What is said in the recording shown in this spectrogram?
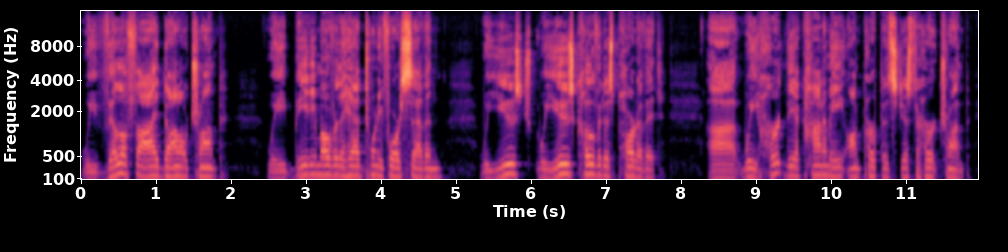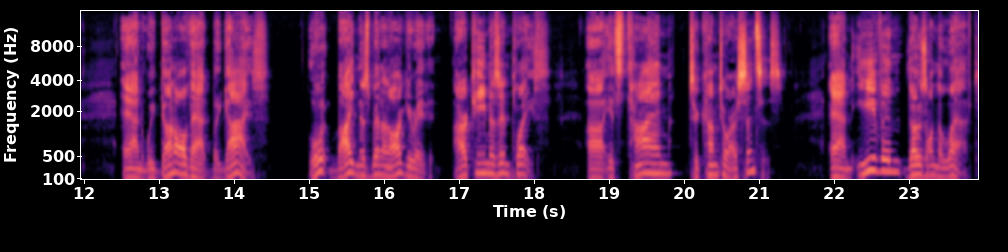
We vilified Donald Trump. We beat him over the head 24 7. We used, we used COVID as part of it. Uh, we hurt the economy on purpose just to hurt Trump. And we've done all that. But guys, look, Biden has been inaugurated. Our team is in place. Uh, it's time to come to our senses. And even those on the left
